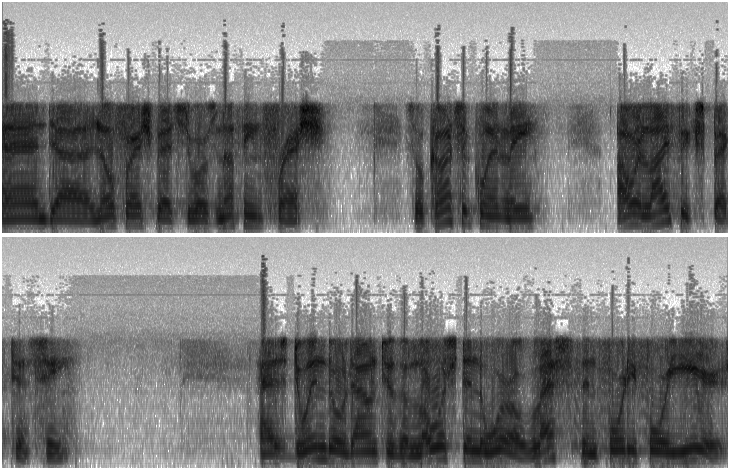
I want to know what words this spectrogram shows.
and uh, no fresh vegetables, nothing fresh. So, consequently, our life expectancy has dwindled down to the lowest in the world, less than 44 years.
